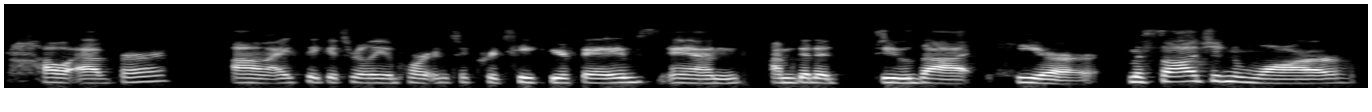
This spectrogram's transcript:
However, um, I think it's really important to critique your faves, and I'm going to do that here. Misogynoir,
